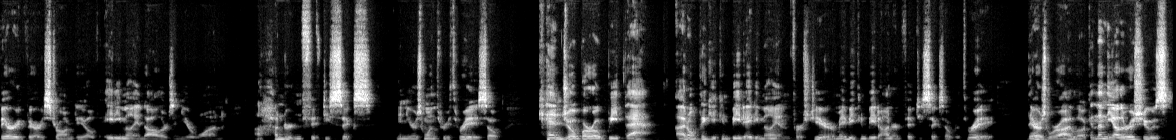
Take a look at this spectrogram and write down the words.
very, very strong deal, of $80 million in year one, 156 in years one through three. So can Joe Burrow beat that? I don't think he can beat 80 million first year. Maybe he can beat 156 over three. There's where I look. And then the other issue is,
